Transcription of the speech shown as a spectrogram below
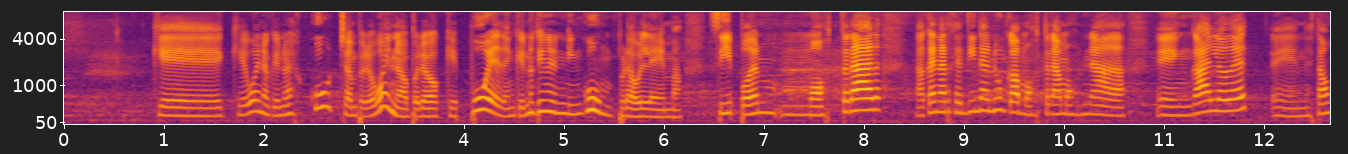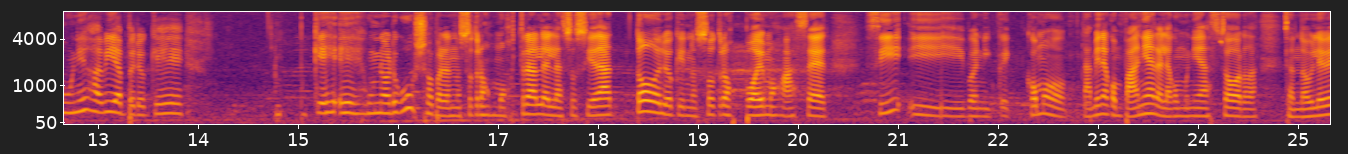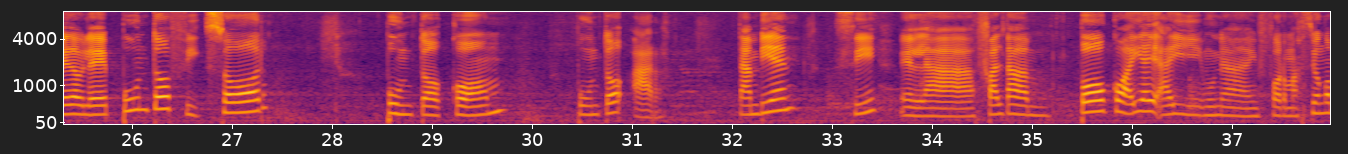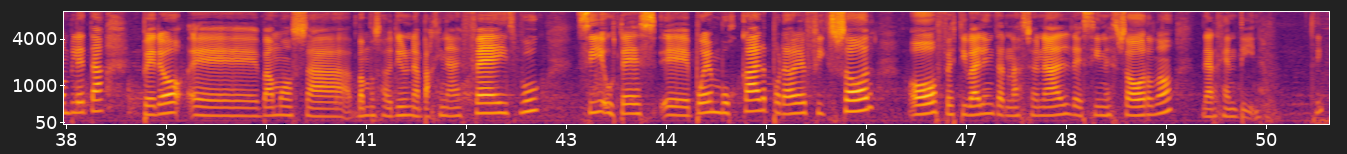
que, bueno, que no escuchan, pero bueno, pero que pueden, que no tienen ningún problema, ¿sí? Poder mostrar, acá en Argentina nunca mostramos nada, en Galodet, en Estados Unidos había, pero que que es un orgullo para nosotros mostrarle a la sociedad todo lo que nosotros podemos hacer. ¿sí? Y bueno, y que, cómo también acompañar a la comunidad sorda. Www.fixor.com también, ¿sí? En la falta poco, ahí hay, una información completa, pero eh, vamos, a, vamos a abrir una página de Facebook. ¿sí? Ustedes eh, pueden buscar por ahora el Fixor o Festival Internacional de Cine Sordo de Argentina. ¿sí?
